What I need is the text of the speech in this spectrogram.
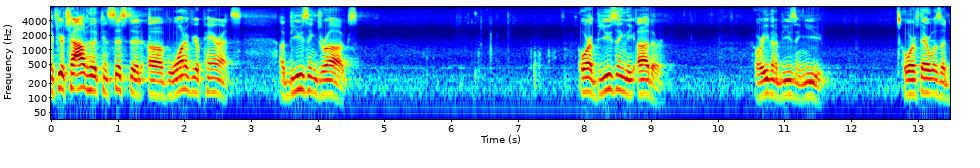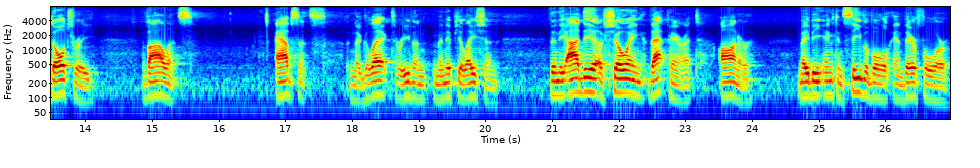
If your childhood consisted of one of your parents abusing drugs or abusing the other, or even abusing you, or if there was adultery, violence, absence, neglect, or even manipulation, then the idea of showing that parent honor may be inconceivable and therefore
